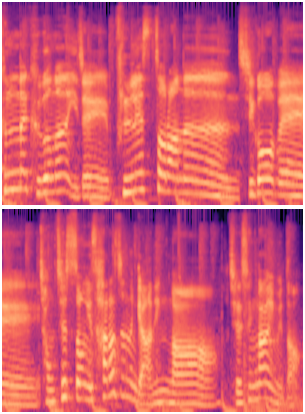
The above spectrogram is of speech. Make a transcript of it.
근데 그거는 이제 블래스터라는 직업의 정체성이 사라지는 게 아닌가 제 생각입니다.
